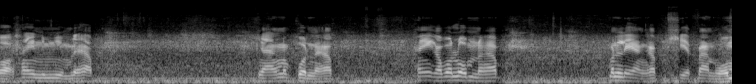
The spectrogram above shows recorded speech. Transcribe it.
ออกให้นิ่มๆเลยครับยางน้ำกลนนะครับ ให้กับว่าลมนะครับ มันแรงครับเขียดบ้านผม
